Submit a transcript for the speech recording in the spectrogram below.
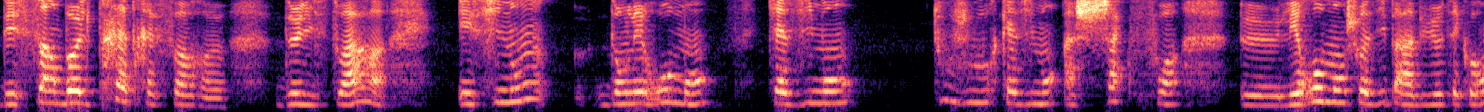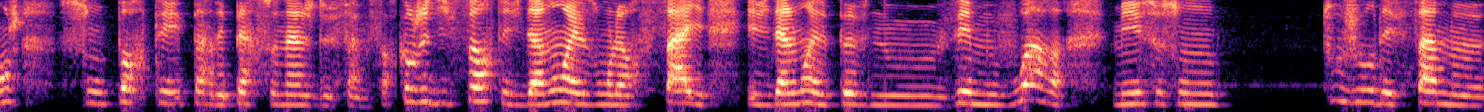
des symboles très très forts euh, de l'histoire. Et sinon, dans les romans, quasiment toujours, quasiment à chaque fois, euh, les romans choisis par la Bibliothèque Orange sont portés par des personnages de femmes fortes. Quand je dis fortes, évidemment, elles ont leurs failles, évidemment, elles peuvent nous émouvoir, mais ce sont toujours des femmes... Euh,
